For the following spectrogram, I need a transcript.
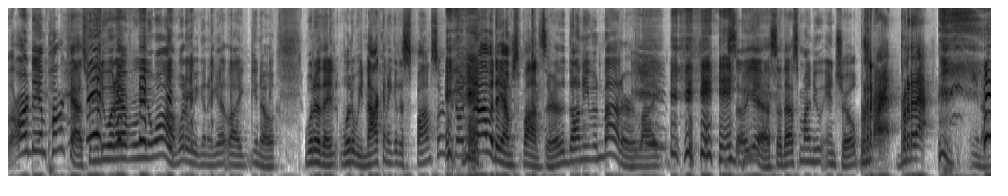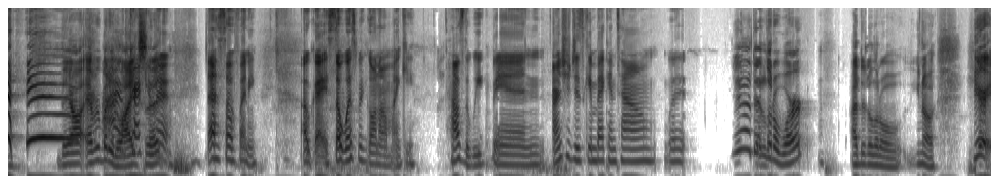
our damn podcast. We can do whatever we want. What are we gonna get? Like, you know, what are they? What are we not gonna get a sponsor? We don't even have a damn sponsor. It doesn't even matter. Like, so yeah. So that's my new intro. You know, they all everybody I'm likes it. up. That's so funny. Okay, so what's been going on, Mikey? How's the week been? Aren't you just getting back in town? What? Yeah, I did a little work. I did a little, you know, here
